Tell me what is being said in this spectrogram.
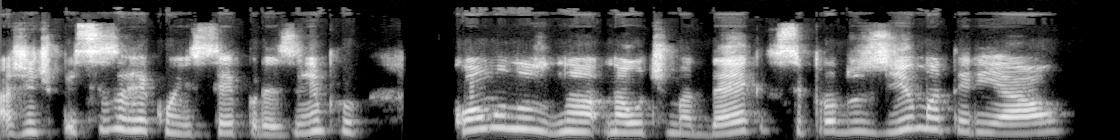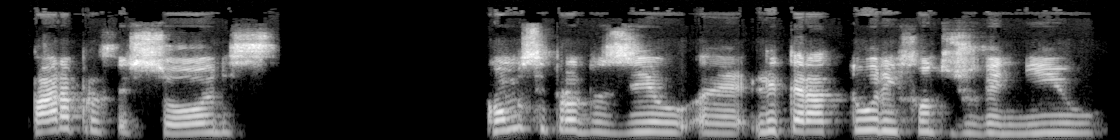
A gente precisa reconhecer, por exemplo, como no, na, na última década se produziu material para professores, como se produziu é, literatura infanto-juvenil,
